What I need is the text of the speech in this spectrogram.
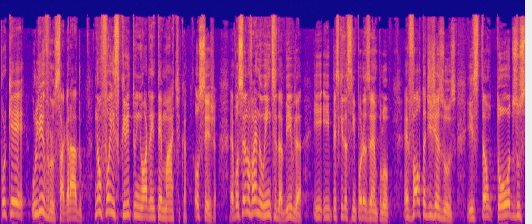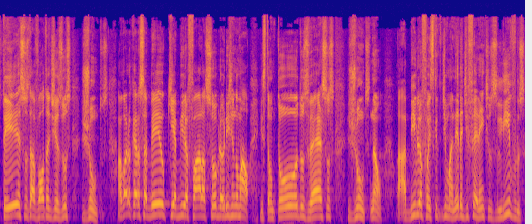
Porque o livro sagrado não foi escrito em ordem temática. Ou seja, é, você não vai no índice da Bíblia e, e pesquisa assim, por exemplo, é volta de Jesus. E estão todos os textos da volta de Jesus juntos. Agora eu quero saber o que a Bíblia fala sobre a origem do mal. Estão todos os versos juntos. Não, a Bíblia foi escrita de maneira diferente. Os livros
